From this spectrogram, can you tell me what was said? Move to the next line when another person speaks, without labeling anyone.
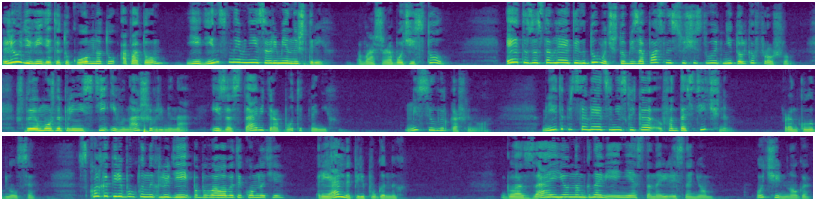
Люди видят эту комнату, а потом единственный в ней современный штрих – ваш рабочий стол. Это заставляет их думать, что безопасность существует не только в прошлом, что ее можно принести и в наши времена и заставить работать на них. Мисс Силвер кашлянула. «Мне это представляется несколько фантастичным», — Фрэнк улыбнулся. «Сколько перепуганных людей побывало в этой комнате? Реально перепуганных?» Глаза ее на мгновение остановились на нем. «Очень много».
